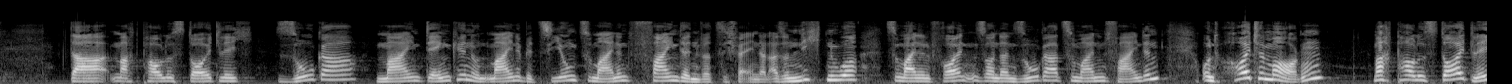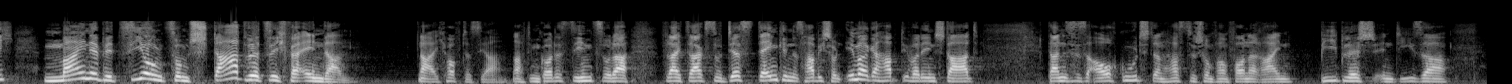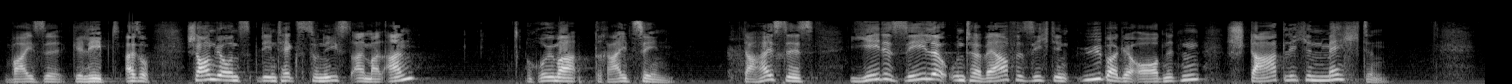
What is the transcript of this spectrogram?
da macht Paulus deutlich, sogar mein Denken und meine Beziehung zu meinen Feinden wird sich verändern. Also nicht nur zu meinen Freunden, sondern sogar zu meinen Feinden. Und heute Morgen macht Paulus deutlich, meine Beziehung zum Staat wird sich verändern. Na, ich hoffe das ja, nach dem Gottesdienst. Oder vielleicht sagst du, das Denken, das habe ich schon immer gehabt über den Staat. Dann ist es auch gut, dann hast du schon von vornherein biblisch in dieser Weise gelebt. Also schauen wir uns den Text zunächst einmal an. Römer 13. Da heißt es, jede Seele unterwerfe sich den übergeordneten staatlichen Mächten.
